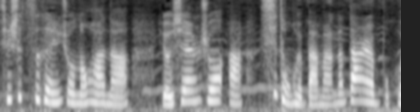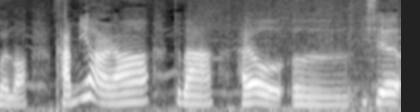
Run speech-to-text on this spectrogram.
其实刺客英雄的话呢，有些人说啊，系统会搬吗？那当然不会了。卡米尔啊，对吧？还有嗯，一些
